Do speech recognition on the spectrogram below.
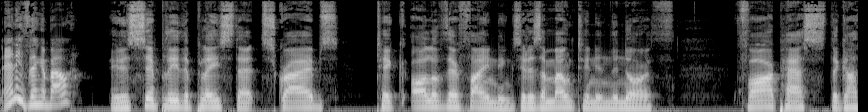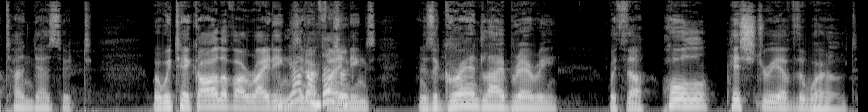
anything about. It is simply the place that scribes take all of their findings. It is a mountain in the north, far past the Gatan Desert, where we take all of our writings and our Desert? findings. It is a grand library with the whole history of the world.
